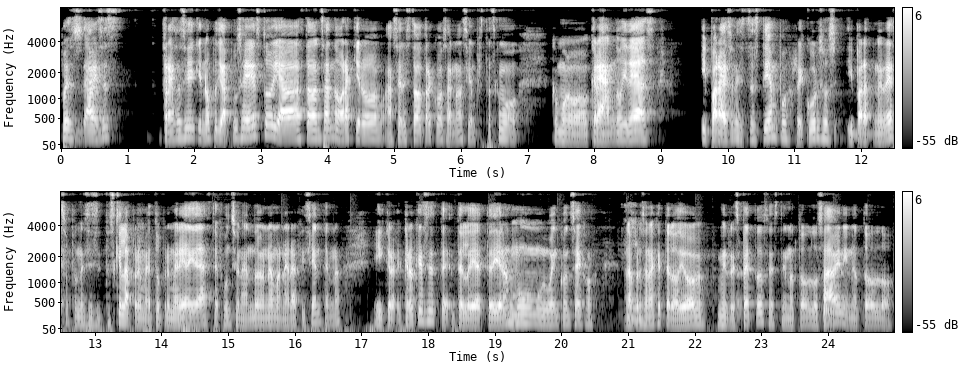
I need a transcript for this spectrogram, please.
pues a veces traes así de que no, pues ya puse esto, ya está avanzando, ahora quiero hacer esta otra cosa, ¿no? Siempre estás como como creando ideas. Y para eso necesitas tiempo, recursos. Y para tener eso, pues necesitas que la primer- tu primera idea esté funcionando de una manera eficiente, ¿no? Y creo, creo que ese te, te, lo- te dieron muy, muy buen consejo. La persona que te lo dio, mis respetos, este, no todos lo saben y no todos lo,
